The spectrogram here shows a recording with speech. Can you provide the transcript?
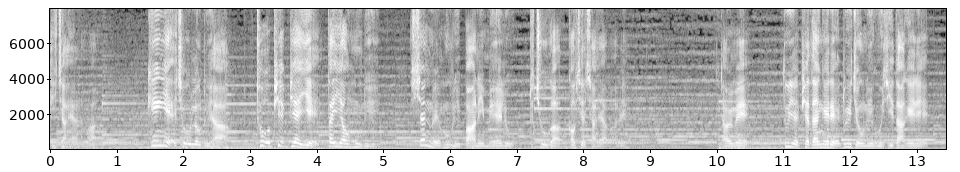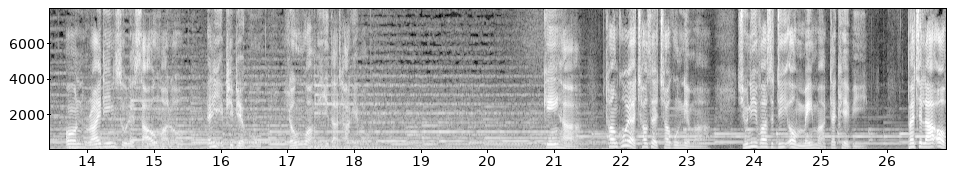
သိကြရတာပါ။ကင်းရဲ့အချို့အလုပ်တွေဟာထို့အဖြစ်အပျက်ရဲ့တက်ရောက်မှုတွေရှက်နွယ်မှုတွေပါနေမယ်လို့တချို့ကကောက်ချက်ချရပါတယ်။ဒါပေမဲ့သူ့ရဲ့ဖြတ်သန်းခဲ့တဲ့အတွေ့အကြုံတွေကိုရေးသားခဲ့တဲ့ On Writing ဆိုတဲ့စာအုပ်မှာတော့အဲ့ဒီအဖြစ်အပျက်ကို လုံးဝမရေးသားထားခဲ့ပါဘူး။ကင်းဟာ1966ခုနှစ်မှာ University of Maine မှာတက်ခဲ့ပြီး Bachelor of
